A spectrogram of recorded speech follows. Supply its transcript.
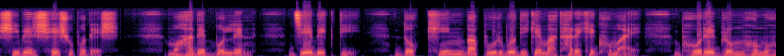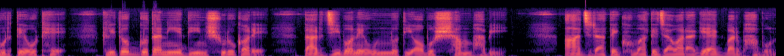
শিবের শেষ উপদেশ, মহাদেব বললেন, যে ব্যক্তি দক্ষিণ বা পূর্ব দিকে মাথা রেখে ঘুমায়, ভোরে ব্রহ্ম মুহূর্তে ওঠে কৃতজ্ঞতা নিয়ে দিন শুরু করে, তার জীবনে উন্নতি অবশ্যম্ভাবী। আজ রাতে ঘুমাতে যাওয়ার আগে একবার ভাবুন,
